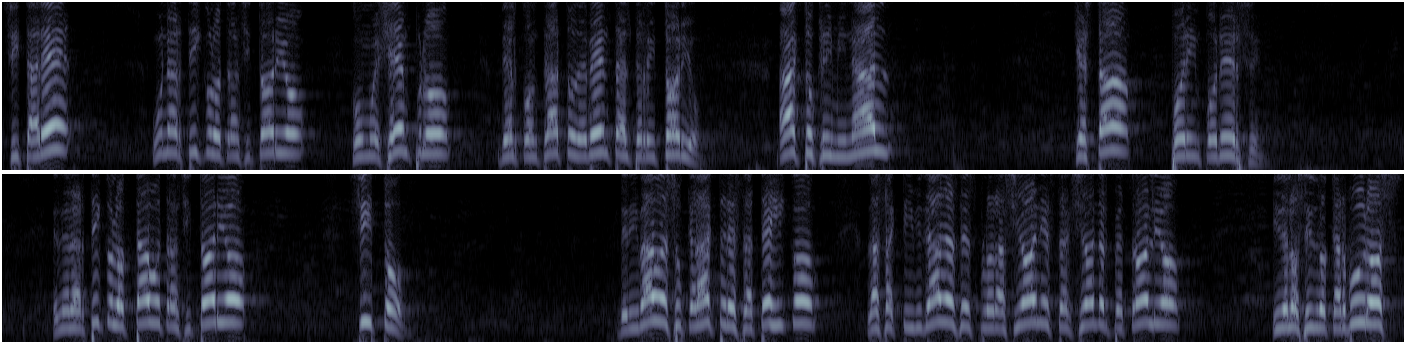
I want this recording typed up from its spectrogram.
citaré un artículo transitorio como ejemplo del contrato de venta del territorio, acto criminal que está por imponerse. En el artículo octavo transitorio, cito, derivado de su carácter estratégico, las actividades de exploración y extracción del petróleo y de los hidrocarburos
